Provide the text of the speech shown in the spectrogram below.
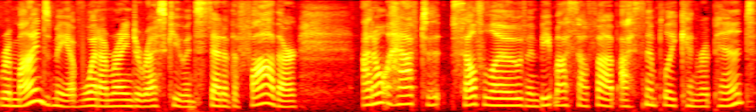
reminds me of what I'm running to rescue instead of the Father, I don't have to self-loathe and beat myself up. I simply can repent,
